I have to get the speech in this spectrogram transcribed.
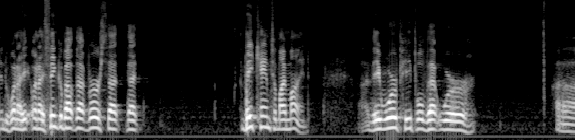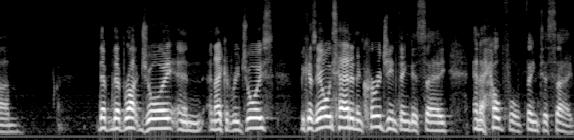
And when I, when I think about that verse, that, that they came to my mind. Uh, they were people that were um, that, that brought joy, and, and I could rejoice because they always had an encouraging thing to say and a helpful thing to say.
